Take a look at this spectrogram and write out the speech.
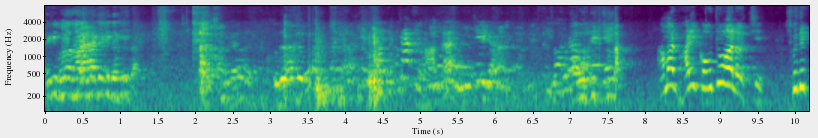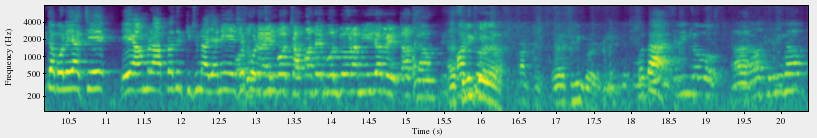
দেখি ভালো দেখি দেখি আমার ভারী কৌতূহল হচ্ছে। সুদীপটা বলে যাচ্ছে এ আমরা আপনাদের কিছু না জানি এসে পড়েছি। চাপাদের বলবে ওরা নিয়ে যাবে। তা- সিলিং করে এবারে সিলিং করে দেওয়া কোথায়? সিলিং দেবো। হ্যাঁ। সিলিং দাও।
